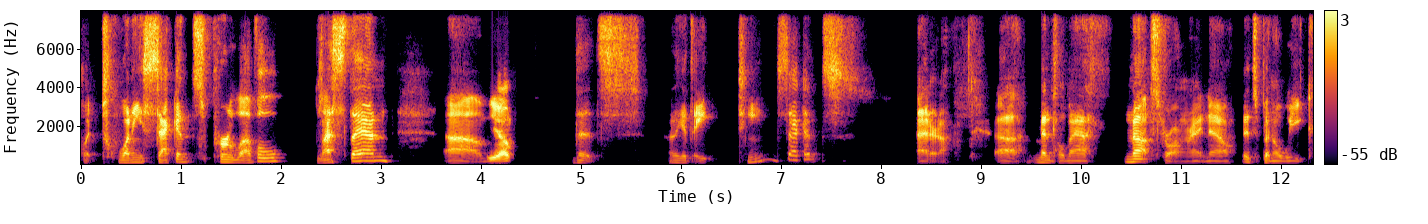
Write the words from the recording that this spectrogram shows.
what 20 seconds per level, less than. Um, yep. That's, I think it's 18 seconds I don't know. Uh, mental math not strong right now. It's been a week.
